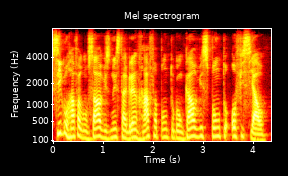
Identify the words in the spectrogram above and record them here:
Siga o Rafa Gonçalves no Instagram rafa.goncalves.oficial.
